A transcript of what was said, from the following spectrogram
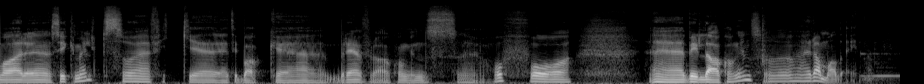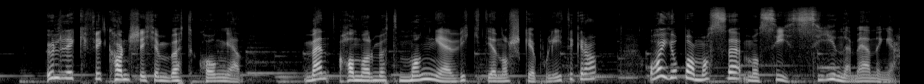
var eh, sykemeldt, så jeg fikk eh, tilbake brev fra kongens eh, hoff og eh, bilde av kongen, så jeg ramma det inn. Ulrik fikk kanskje ikke møtt kongen, men han har møtt mange viktige norske politikere, og har jobba masse med å si sine meninger.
